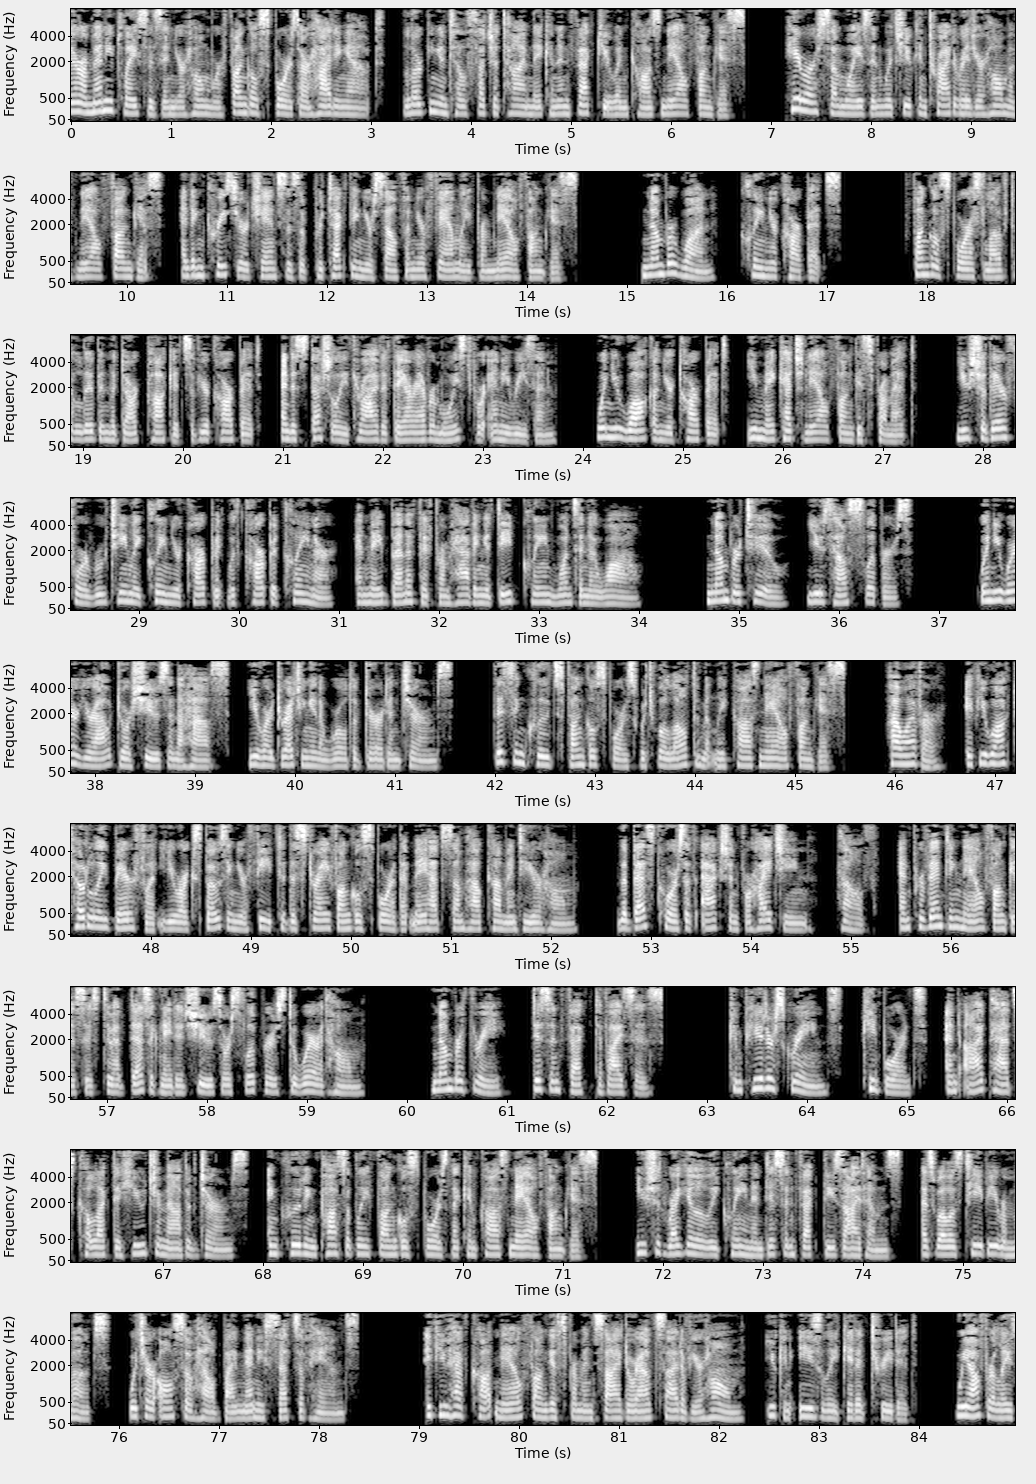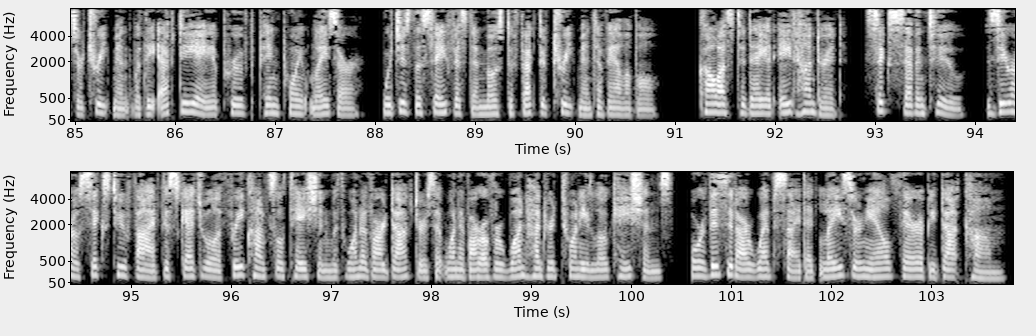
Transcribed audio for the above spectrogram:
There are many places in your home where fungal spores are hiding out, lurking until such a time they can infect you and cause nail fungus. Here are some ways in which you can try to rid your home of nail fungus and increase your chances of protecting yourself and your family from nail fungus. Number 1 Clean your carpets. Fungal spores love to live in the dark pockets of your carpet, and especially thrive if they are ever moist for any reason. When you walk on your carpet, you may catch nail fungus from it. You should therefore routinely clean your carpet with carpet cleaner, and may benefit from having it deep cleaned once in a while. Number 2. Use house slippers. When you wear your outdoor shoes in the house, you are dredging in a world of dirt and germs. This includes fungal spores which will ultimately cause nail fungus. However, if you walk totally barefoot, you are exposing your feet to the stray fungal spore that may have somehow come into your home. The best course of action for hygiene, health, and preventing nail fungus is to have designated shoes or slippers to wear at home. Number 3. Disinfect devices. Computer screens, keyboards, and iPads collect a huge amount of germs, including possibly fungal spores that can cause nail fungus. You should regularly clean and disinfect these items, as well as TV remotes, which are also held by many sets of hands. If you have caught nail fungus from inside or outside of your home, you can easily get it treated. We offer laser treatment with the FDA approved PinPointe laser, which is the safest and most effective treatment available. Call us today at 800 672 0625 to schedule a free consultation with one of our doctors at one of our over 120 locations, or visit our website at lasernailtherapy.com.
